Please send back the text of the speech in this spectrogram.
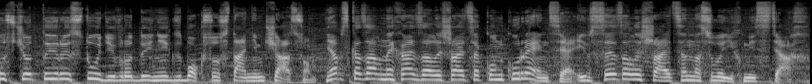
мінус 4 студії в родині Xbox останнім часом. Я б сказав, нехай залишається конкуренція, і все залишається на своїх місцях.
